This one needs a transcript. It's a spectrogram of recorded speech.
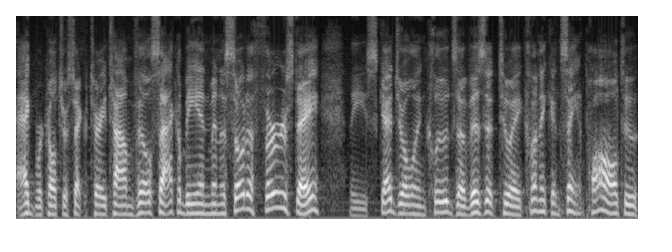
Agriculture Secretary Tom Vilsack will be in Minnesota Thursday. The schedule includes a visit to a clinic in St. Paul to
